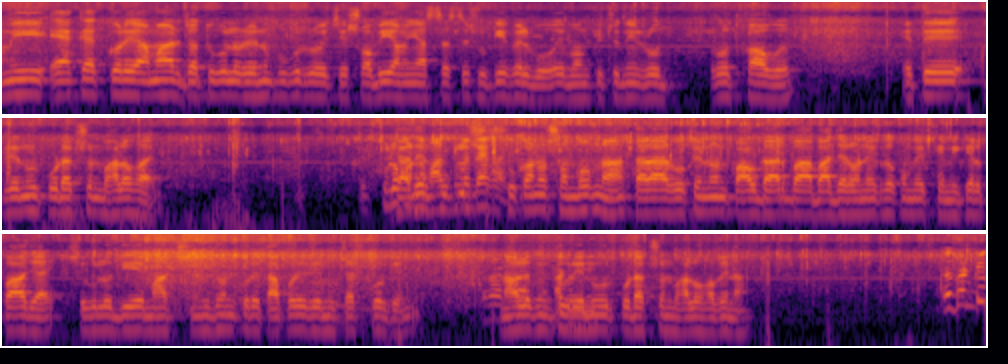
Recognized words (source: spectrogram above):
আমি এক এক করে আমার যতগুলো রেণু পুকুর রয়েছে সবই আমি আস্তে আস্তে শুকিয়ে ফেলব এবং কিছুদিন রোদ রোদ খাওয়াবো। এতে রেণুর প্রোডাকশন ভালো হয়। যাদের পুকুর শুকানো সম্ভব না তারা রোটেনন পাউডার বা বাজার অনেক রকমের কেমিক্যাল পাওয়া যায় সেগুলো দিয়ে মাছ নিধন করে তারপরে রেণু চাষ করবেন। নাহলে কিন্তু রেণুর প্রোডাকশন ভালো হবে না। ওখানটু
